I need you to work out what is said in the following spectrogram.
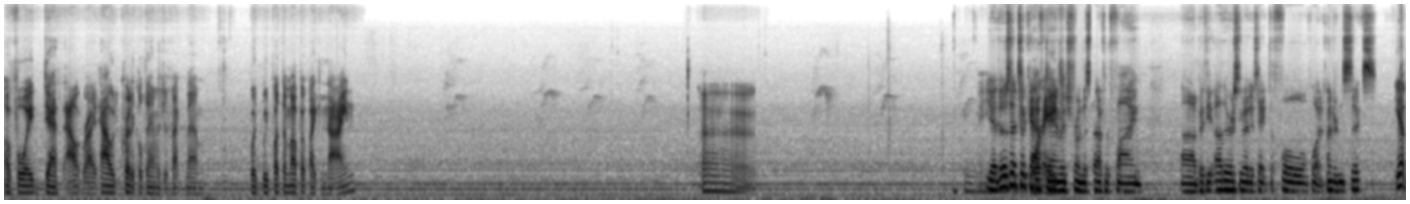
avoid death outright? How would critical damage affect them? Would we put them up at like nine? Uh, Yeah, those that took half damage from the stuff are fine. Uh, but the others who had to take the full, what, 106? Yep.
